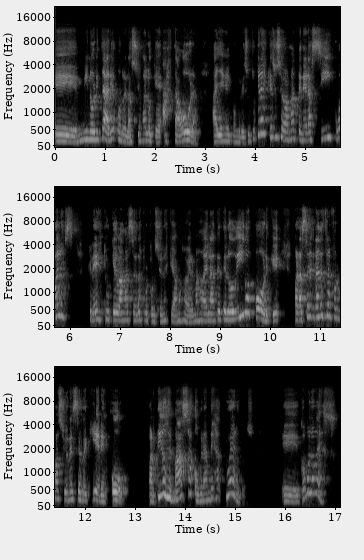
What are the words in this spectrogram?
eh, minoritario con relación a lo que hasta ahora hay en el Congreso. ¿Tú crees que eso se va a mantener así? ¿Cuáles crees tú que van a ser las proporciones que vamos a ver más adelante? Te lo digo porque para hacer grandes transformaciones se requieren o partidos de masa o grandes acuerdos. Eh, ¿Cómo lo ves?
